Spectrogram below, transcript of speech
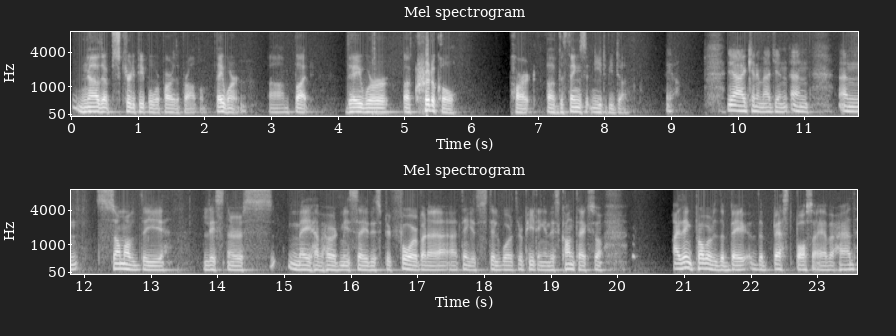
no, the security people were part of the problem. They weren't, um, but they were a critical part of the things that need to be done. Yeah, yeah, I can imagine, and and some of the listeners may have heard me say this before, but I, I think it's still worth repeating in this context. So, I think probably the ba- the best boss I ever had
